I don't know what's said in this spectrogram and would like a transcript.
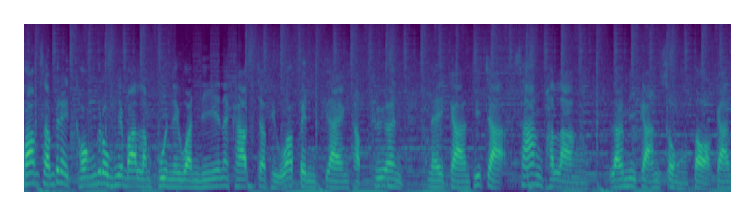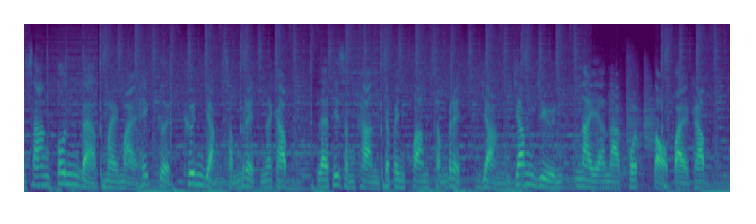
ความสำเร็จของโรงพยาบาลลำพูนในวันนี้นะครับจะถือว่าเป็นแรงขับเคลื่อนในการที่จะสร้างพลัง และมีการส่งต่อการสร้างต้นแบบใหม่ ๆ ให้เกิดขึ้นอย่างสำเร็จนะครับและที่สำคัญจะเป็นความสำเร็จอย่างยั่งยืนในอนาคตต่อไปครับ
